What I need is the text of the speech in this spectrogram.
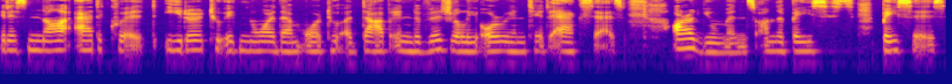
it is not adequate either to ignore them or to adopt individually oriented access arguments on the basis, basis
